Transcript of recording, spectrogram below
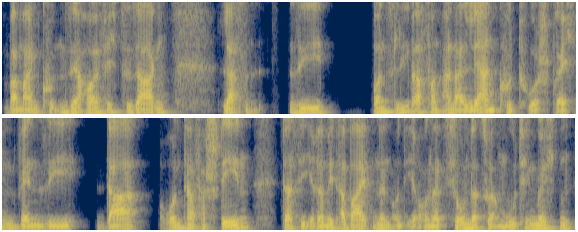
bei meinen Kunden sehr häufig zu sagen, lassen Sie uns lieber von einer Lernkultur sprechen, wenn Sie darunter verstehen, dass Sie Ihre Mitarbeitenden und Ihre Organisation dazu ermutigen möchten,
